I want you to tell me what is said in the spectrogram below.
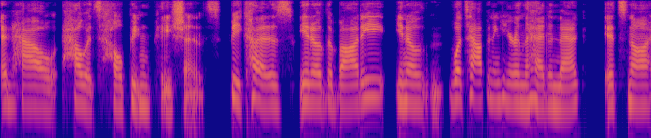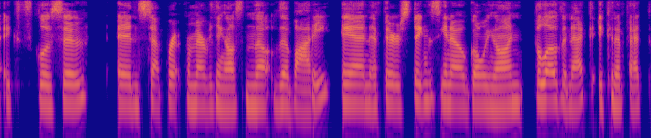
and how, how it's helping patients because, you know, the body, you know, what's happening here in the head and neck, it's not exclusive and separate from everything else in the, the body. And if there's things, you know, going on below the neck, it can affect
